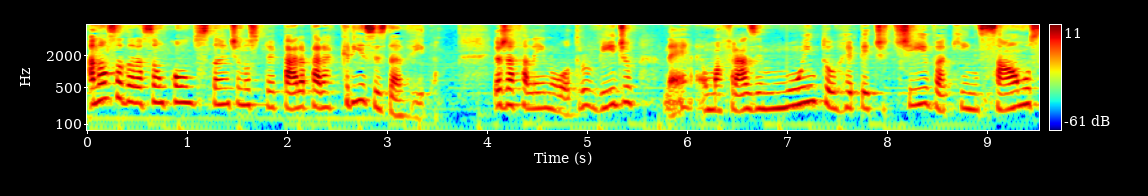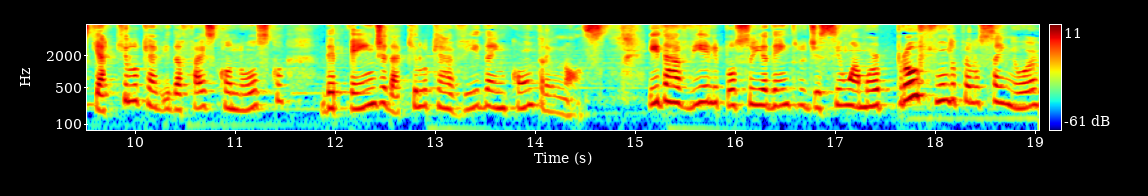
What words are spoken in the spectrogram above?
A nossa adoração constante nos prepara para crises da vida. Eu já falei no outro vídeo, né? Uma frase muito repetitiva aqui em Salmos, que aquilo que a vida faz conosco depende daquilo que a vida encontra em nós. E Davi, ele possuía dentro de si um amor profundo pelo Senhor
